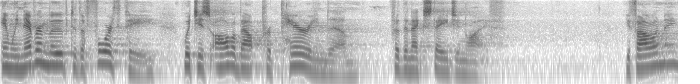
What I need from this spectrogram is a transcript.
And we never move to the fourth P, which is all about preparing them for the next stage in life. You following me?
